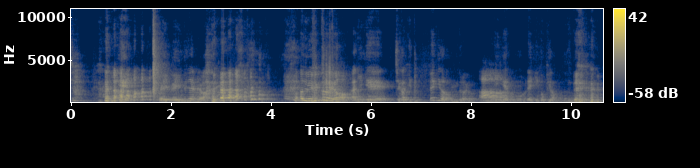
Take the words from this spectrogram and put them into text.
이게 왜, 왜 힘드냐면 아니 왜 힘들어요? 아니 이게 제가 이 빼기가 너무 힘들어요. 아. 이게 너무 렉이 높이가 안 맞아서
